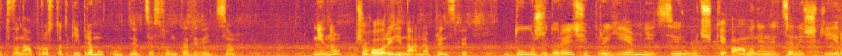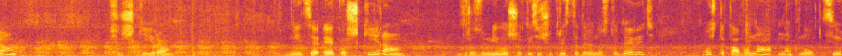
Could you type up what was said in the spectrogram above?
От вона просто такий прямокутник, ця сумка, дивіться. Ні, ну чого, оригінальна, в принципі. Дуже, до речі, приємні ці ручки. А, вони не це не шкіра. Чи шкіра? Ні, це екошкіра. Зрозуміло, що 1399. Ось така вона на кнопці.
